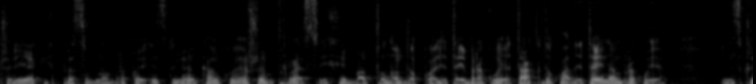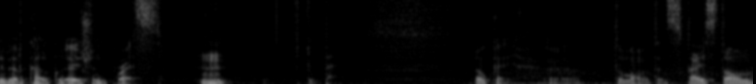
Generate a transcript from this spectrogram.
czyli jakich presów nam brakuje? Inscription Calculation Press i chyba to nam dokładnie tej brakuje. Tak, dokładnie tej nam brakuje. Inscriber Calculation Press. Hmm, w dupę. Ok, e, tu mamy ten Skystone.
